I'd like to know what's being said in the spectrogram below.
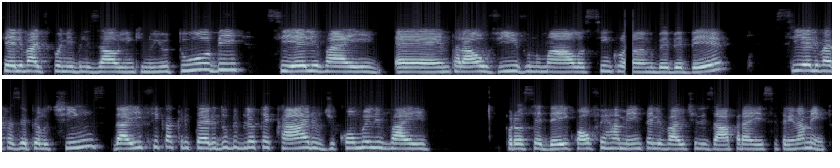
Se ele vai disponibilizar o link no YouTube, se ele vai é, entrar ao vivo numa aula síncrona no BBB, se ele vai fazer pelo Teams, daí fica a critério do bibliotecário de como ele vai proceder e qual ferramenta ele vai utilizar para esse treinamento.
